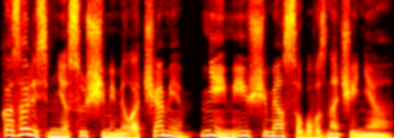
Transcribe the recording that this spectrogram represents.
казались мне сущими мелочами, не имеющими особого значения.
